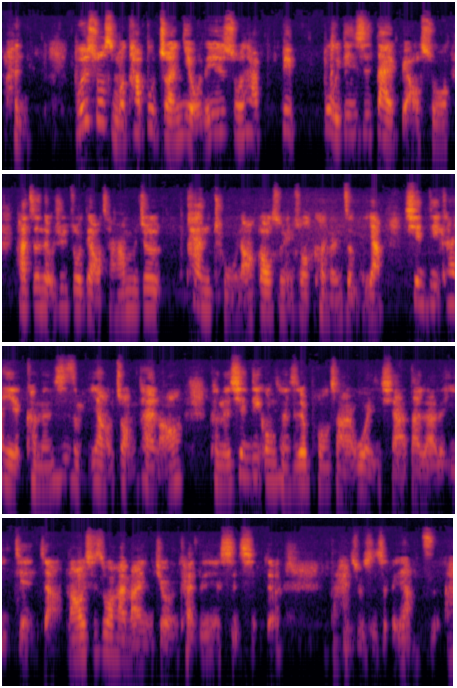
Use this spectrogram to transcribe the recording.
很不是说什么他不专业，我的意思是说他并。不一定是代表说他真的有去做调查，他们就看图，然后告诉你说可能怎么样，现地看也可能是怎么样的状态，然后可能现地工程师就 PO 上来问一下大家的意见，这样。然后其实我还蛮研究看这件事情的，大概就是这个样子。啊，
